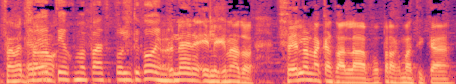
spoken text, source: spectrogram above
θα Ρε, θέλω- τι έχουμε πάθει πολιτικό είναι. Ναι, ναι, ειλικρινά τώρα. Θέλω να καταλάβω πραγματικά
